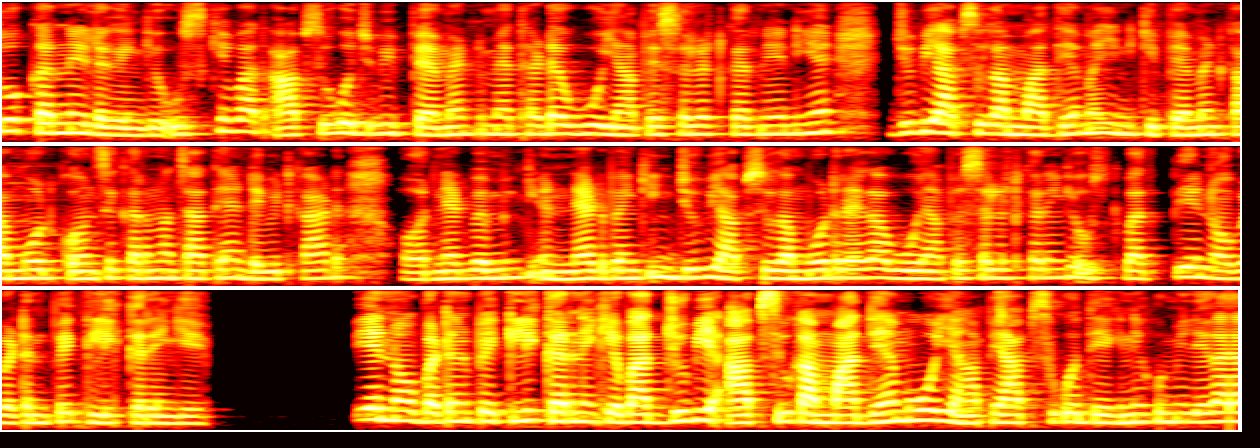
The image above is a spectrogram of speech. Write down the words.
शो करने लगेंगे। उसके बाद आप सभी को जो भी पेमेंट मेथड है, वो यहाँ पे सेलेक्ट करने नहीं है। जो भी आप सभी का माध्यम है, इनकी पेमेंट का मोड कौन से करना चाहते हैं डेबिट कार्ड और नेट बैंकिंग नेट बैंकिंग जो भी आप सभी का मोड रहेगा, वो यहाँ पे सेलेक्ट करेंगे। उसके बाद पे नो बटन पर क्लिक करेंगे। पे नाउ बटन पे क्लिक करने के बाद जो भी आप सब का माध्यम हो यहाँ पे आप सबको देखने को मिलेगा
